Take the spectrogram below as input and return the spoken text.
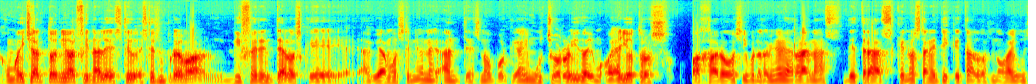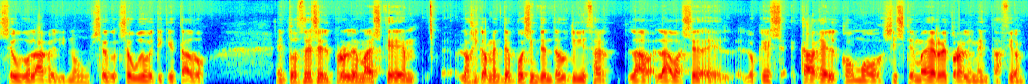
como ha dicho Antonio, al final este, este, es un problema diferente a los que habíamos tenido antes, ¿no? Porque hay mucho ruido, hay, hay, otros pájaros y bueno, también hay ranas detrás que no están etiquetados, ¿no? Hay un pseudo labeling, ¿no? Un pseudo, etiquetado. Entonces el problema es que, lógicamente, puedes intentar utilizar la base, lo que es Kaggle como sistema de retroalimentación.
